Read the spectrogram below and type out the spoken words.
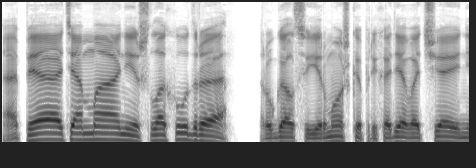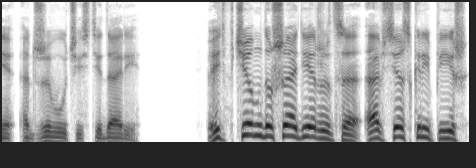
«Опять обманешь, лохудра!» — ругался Ермошка, приходя в отчаяние от живучести Дарьи. «Ведь в чем душа держится, а все скрипишь.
